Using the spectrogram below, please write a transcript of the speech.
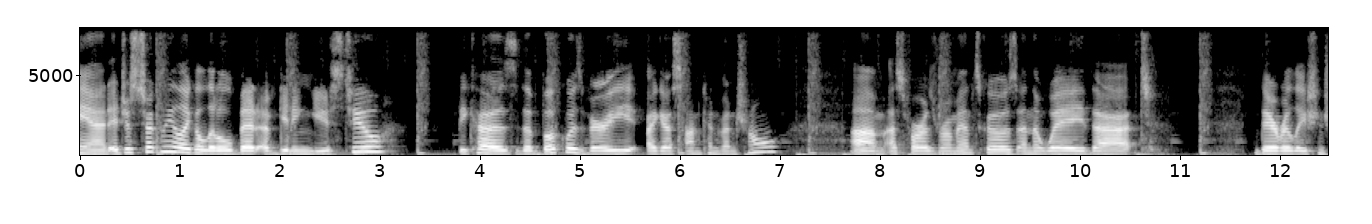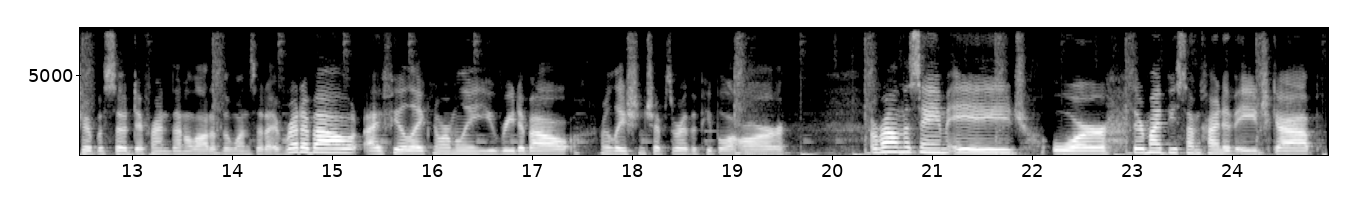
And it just took me like a little bit of getting used to because the book was very, I guess, unconventional um, as far as romance goes, and the way that their relationship was so different than a lot of the ones that I've read about. I feel like normally you read about relationships where the people are around the same age or there might be some kind of age gap,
